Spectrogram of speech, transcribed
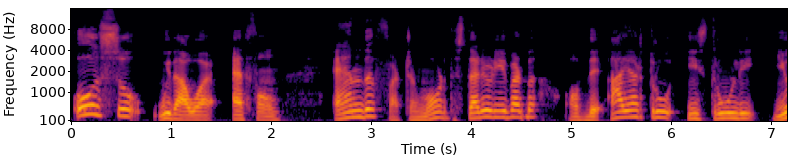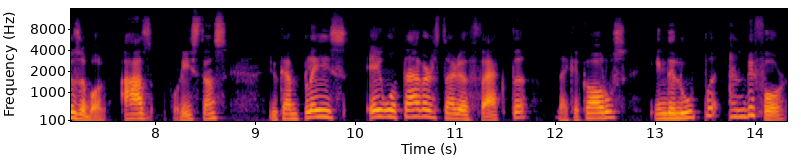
also with our headphone and furthermore the stereo reverb of the IR2 is truly usable as for instance you can place a whatever stereo effect like a chorus in the loop and before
